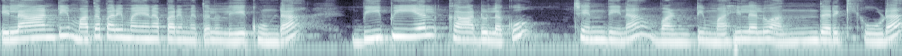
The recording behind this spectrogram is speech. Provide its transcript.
ఎలాంటి మతపరమైన పరిమితులు లేకుండా బీపీఎల్ కార్డులకు చెందిన వంటి మహిళలు అందరికీ కూడా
